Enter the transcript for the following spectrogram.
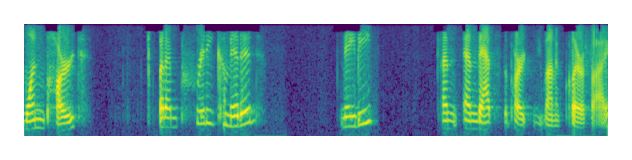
one part? But I'm pretty committed, maybe. And and that's the part you want to clarify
